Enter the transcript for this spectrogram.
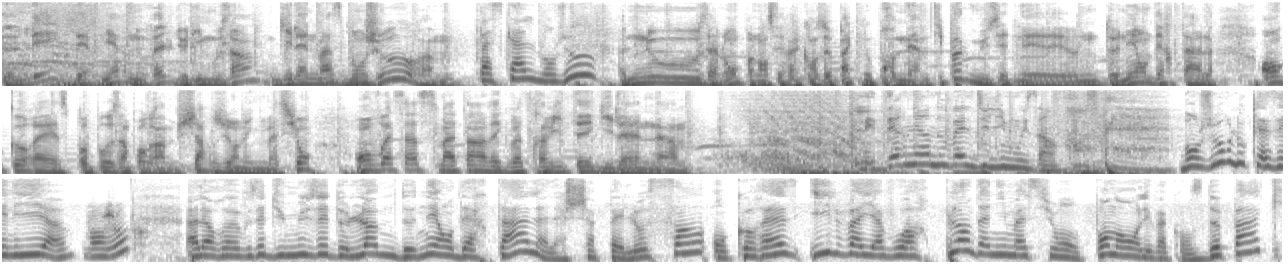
Les dernières nouvelles du Limousin. Guylaine Mas, bonjour. Pascal, bonjour. Nous allons, pendant ces vacances de Pâques, nous promener un petit peu. Le musée de, Né- de Néandertal en Corrèze propose un programme chargé en animation. On voit ça ce matin avec votre invité, Guylaine. Les dernières nouvelles du Limousin. Bonjour Lou Caselli. Bonjour. Alors, euh, vous êtes du musée de l'homme de Néandertal à la Chapelle au Sein, en Corrèze. Il va y avoir plein d'animations pendant les vacances de Pâques,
